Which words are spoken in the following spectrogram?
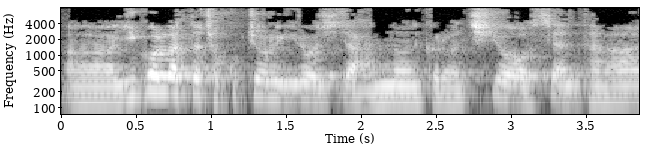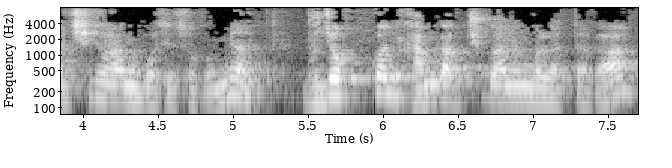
어, 이걸 갖다 적극적으로 이루어지지 않는 그런 치료센터나 치료하는 곳에서 보면 무조건 감각 추구하는 걸 갖다가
